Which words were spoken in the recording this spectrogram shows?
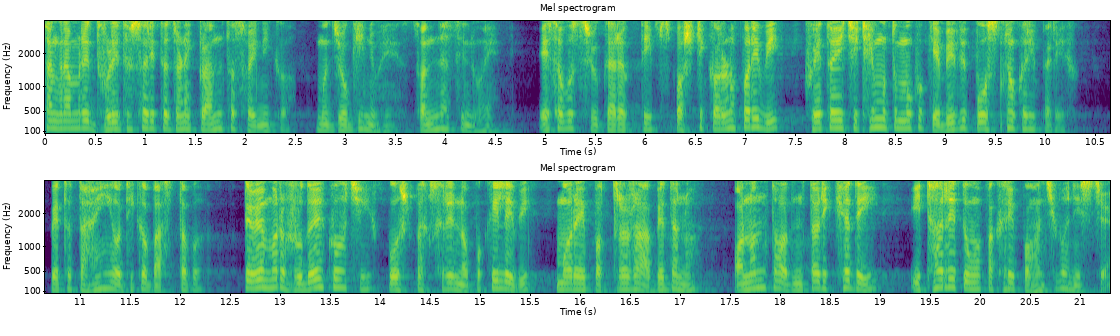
ସଂଗ୍ରାମରେ ଧୂଳିଧୂସରିତ ଜଣେ କ୍ଳାନ୍ତ ସୈନିକ। ମୁଁ ଯୋଗୀ ନୁହେଁ ସନ୍ନ୍ୟାସୀ ନୁହେଁ। ଏସବୁ ସ୍ୱୀକାରୋକ୍ତି ସ୍ପଷ୍ଟୀକରଣ ପରେ ବି ହୁଏତ ଏ ଚିଠି ମୁଁ ତୁମକୁ କେବେ ବି ପୋଷ୍ଟ ନ କରିପାରେ। ହୁଏତ ତାହା ହିଁ ଅଧିକ ବାସ୍ତବ। ତେବେ ମୋର ହୃଦୟ କହୁଛି ପୋଷ୍ଟ ବାକ୍ସରେ ନ ପକାଇଲେ ବି ମୋର ଏ ପତ୍ରର ଆବେଦନ ଅନନ୍ତ ଅନ୍ତରୀକ୍ଷ ଦେଇ ଇଥରରେ ତୁମ ପାଖରେ ପହଞ୍ଚିବ ନିଶ୍ଚୟ।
